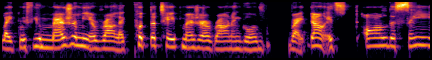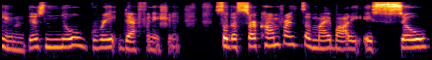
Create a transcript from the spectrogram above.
like, if you measure me around, like put the tape measure around and go right down, it's all the same. There's no great definition. So the circumference of my body is so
